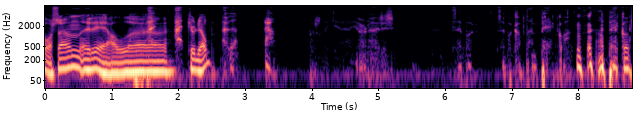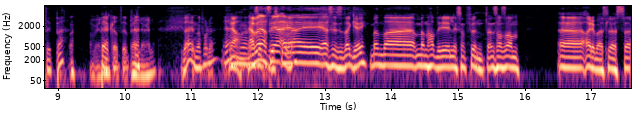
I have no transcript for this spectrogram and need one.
får seg en real uh, kul jobb. Ja. Bare så ikke Jørn hører. Se på, se på kaptein PK. Han PK-type. Ja, veldig, veldig, veldig. Det er innafor det. Ja, ja, men altså, jeg jeg, jeg syns jo det er gøy, men, eh, men hadde de liksom funnet en sånn som uh, arbeidsløse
